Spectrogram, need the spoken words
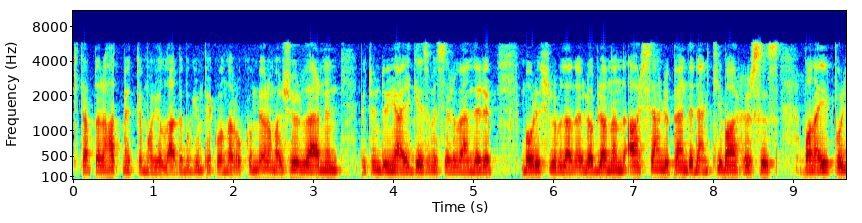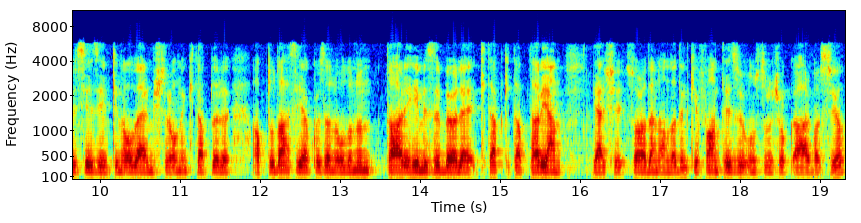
Kitapları hatmettim o yıllarda. Bugün pek onlar okunmuyor ama Jules Verne'in bütün dünyayı gezme serüvenleri, Maurice Leblanc- Leblanc'ın Arsène Lupin denen kibar hırsız bana ilk polisiye zevkini o vermiştir. Onun kitapları Abdullah Ziya Kozanoğlu'nun tarihimizi böyle kitap kitap tarayan Gerçi sonradan anladım ki fantezi unsuru çok ağır basıyor.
